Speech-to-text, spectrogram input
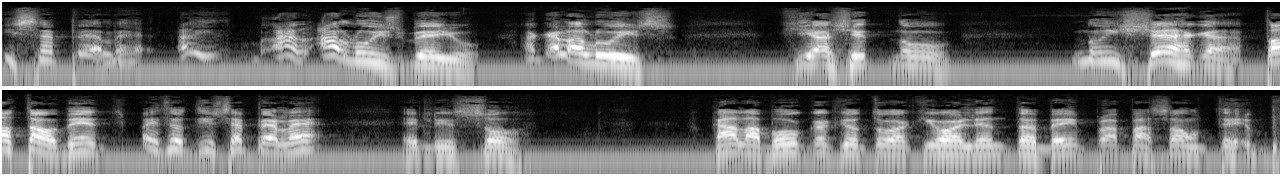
isso é Pelé. Aí a, a luz veio, aquela luz que a gente não, não enxerga totalmente. Mas eu disse, é Pelé? Ele disse, sou. Cala a boca que eu estou aqui olhando também para passar um tempo.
